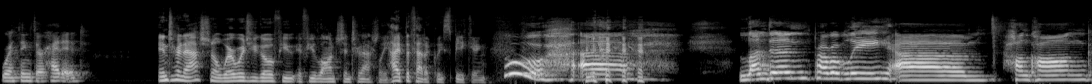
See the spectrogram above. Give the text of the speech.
where things are headed. International. Where would you go if you if you launched internationally? Hypothetically speaking. Ooh, uh, London, probably. Um, Hong Kong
